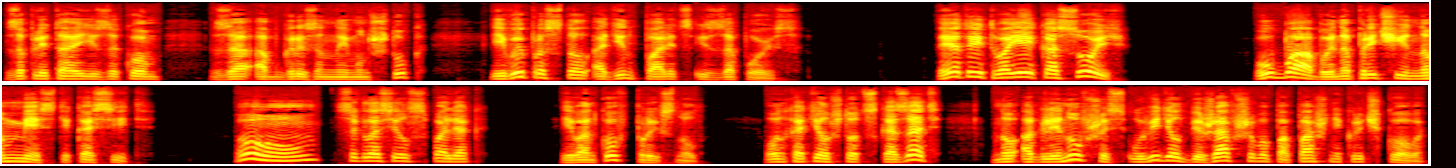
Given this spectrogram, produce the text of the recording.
заплетая языком за обгрызанный мундштук и выпростал один палец из-за пояса. Этой твоей косой у бабы на причинном месте косить. Ум, согласился поляк. Иванков прыснул. Он хотел что-то сказать, но оглянувшись, увидел бежавшего папашни Крючкова.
